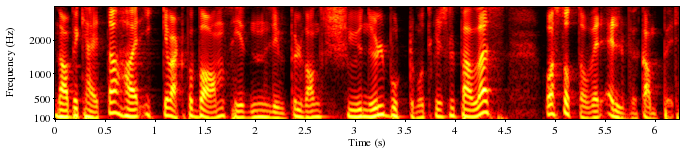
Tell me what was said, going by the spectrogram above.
Nabi Keita har ikke vært på banen siden Liverpool vant 7-0 borte mot Crystal Palace og har stått over 11 kamper.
